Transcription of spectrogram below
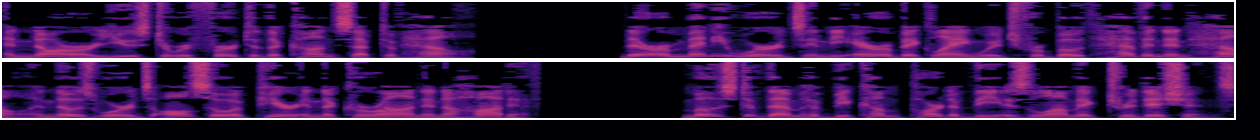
and Nar are used to refer to the concept of hell. There are many words in the Arabic language for both heaven and hell and those words also appear in the Quran and Ahadith. Most of them have become part of the Islamic traditions.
